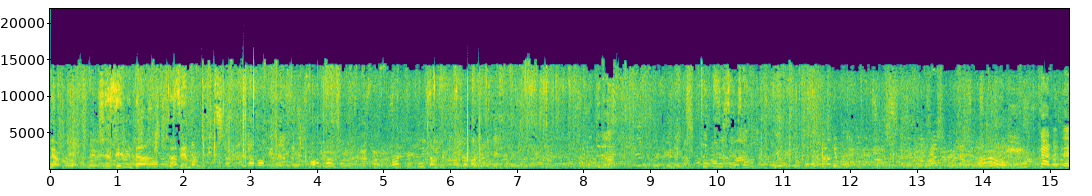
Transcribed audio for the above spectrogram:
Σας δίνουν τα, σας δίνουν. Τι κάνετε.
